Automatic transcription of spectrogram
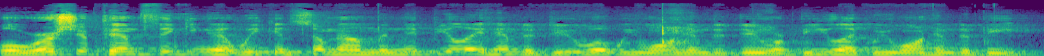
We'll worship him thinking that we can somehow manipulate him to do what we want him to do or be like we want him to be.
